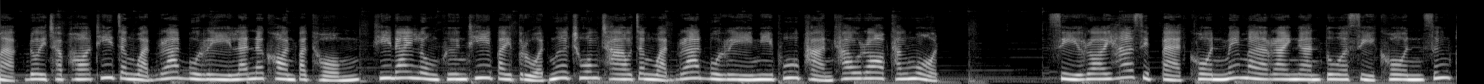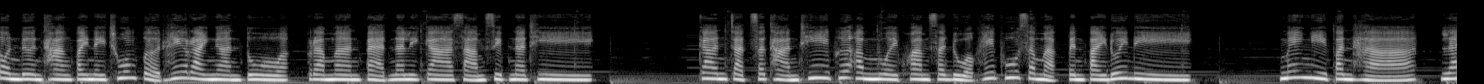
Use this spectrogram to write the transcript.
มัคร โดยเฉพาะที่จังหวัดราชบุรีและนครปฐมที่ได้ลงพื้นที่ไปตรวจเมื่อช่วงเช้าจังหวัดราชบุรีมีผู้ผ่านเข้ารอบทั้งหมด 458 คนไม่มารายงานตัว 4 คน ซึ่งตนเดินทางไปในช่วงเปิดให้รายงานตัว ประมาณ 8 นาฬิกา 30 นาที การจัดสถานที่เพื่ออำนวยความสะดวกให้ผู้สมัครเป็นไปด้วยดี ไม่มีปัญหา และ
